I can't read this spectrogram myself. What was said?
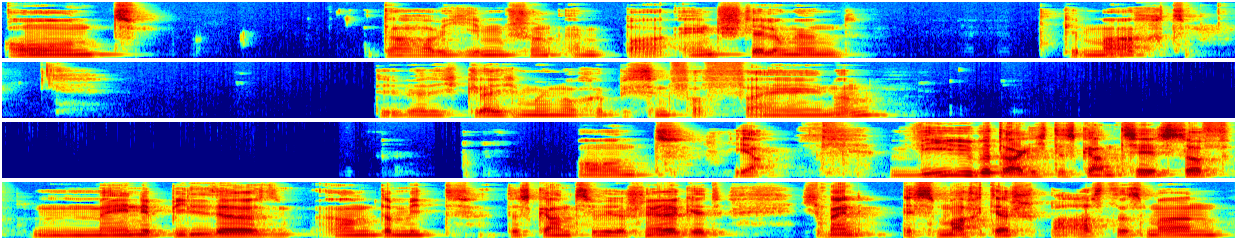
und da habe ich eben schon ein paar Einstellungen gemacht. Die werde ich gleich mal noch ein bisschen verfeinern. Und ja, wie übertrage ich das Ganze jetzt auf meine Bilder, ähm, damit das Ganze wieder schneller geht? Ich meine, es macht ja Spaß, dass man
